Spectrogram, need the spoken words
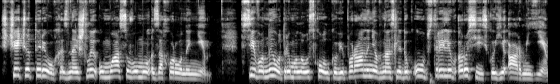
Ще чотирьох знайшли у масовому захороненні. Всі вони отримали осколкові поранення внаслідок обстрілів російської армії.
